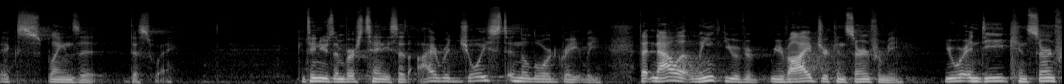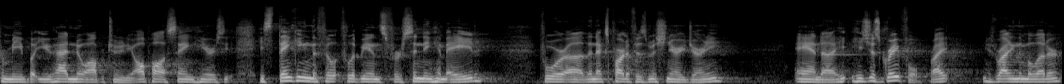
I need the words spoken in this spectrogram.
explains it this way. Continues in verse 10, he says, I rejoiced in the Lord greatly, that now at length you have revived your concern for me. You were indeed concerned for me, but you had no opportunity. All Paul is saying here is he, he's thanking the Philippians for sending him aid for uh, the next part of his missionary journey. And uh, he, he's just grateful, right? He's writing them a letter.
